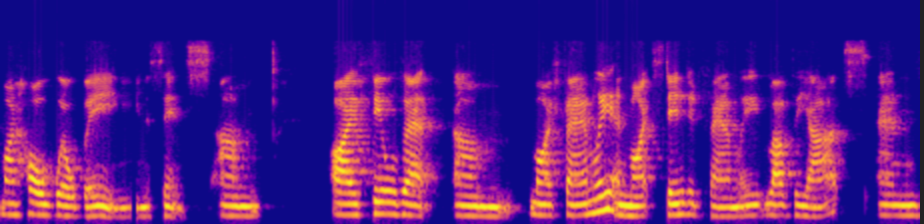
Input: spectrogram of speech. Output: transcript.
my whole well-being in a sense. Um, I feel that um, my family and my extended family love the arts, and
